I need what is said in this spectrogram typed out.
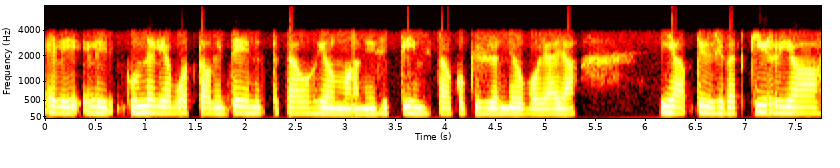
Eli, eli kun neljä vuotta olin tehnyt tätä ohjelmaa, niin sitten ihmiset alkoi kysyä neuvoja ja, ja pyysivät kirjaa.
